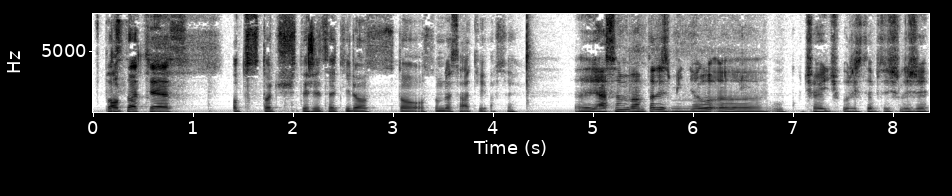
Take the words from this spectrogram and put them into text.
V podstatě s- Od 140 do 180 asi. Eh, Já jsem vám tady zmínil uh, u Kučajíčku, když jste přišli, že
